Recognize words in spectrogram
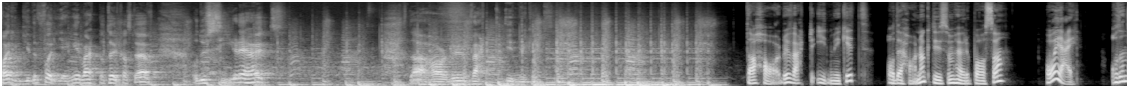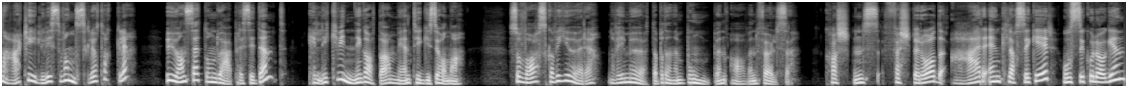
fargede forgjenger vært og tørka støv, og du sier det høyt, da har du vært ydmyket. Da har du vært ydmyket, og det har nok du som hører på også. Og jeg. Og den er tydeligvis vanskelig å takle, uansett om du er president eller kvinne i gata med en tyggis i hånda. Så hva skal vi gjøre når vi møter på denne bomben av en følelse? Karstens første råd er en klassiker hos psykologen.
